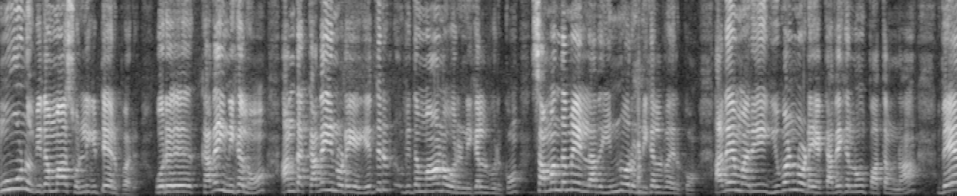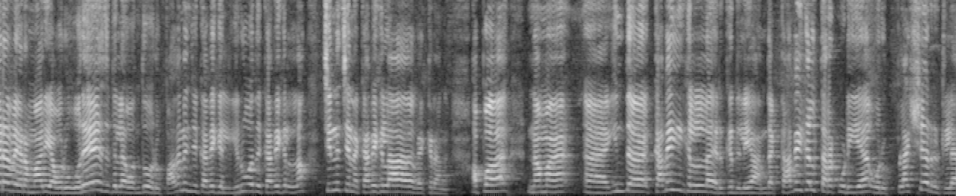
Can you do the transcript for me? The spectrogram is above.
மூணு விதமாக சொல்லிக்கிட்டே இருப்பார். ஒரு கதை நிகழும் அந்த கதையினுடைய எதிர் விதமான ஒரு நிகழ்வு இருக்கும். சம்மந்தமே இல்லாத இன்னொரு நிகழ்வு இருக்கும். அதே மாதிரி இவனுடைய கதைகளும் பார்த்தோம்னா வேற வேற மாதிரி அவர் ஒரே இதில் வந்து ஒரு பதினஞ்சு கதைகள் இருபது கதைகள்லாம் சின்ன சின்ன கதைகளாக வைக்கிறாங்க. அப்போ நம்ம இந்த கதைகளில் இருக்குது இல்லையா? அந்த கதைகள் தரக்கூடிய ஒரு ப்ளஷர் இருக்குல்ல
